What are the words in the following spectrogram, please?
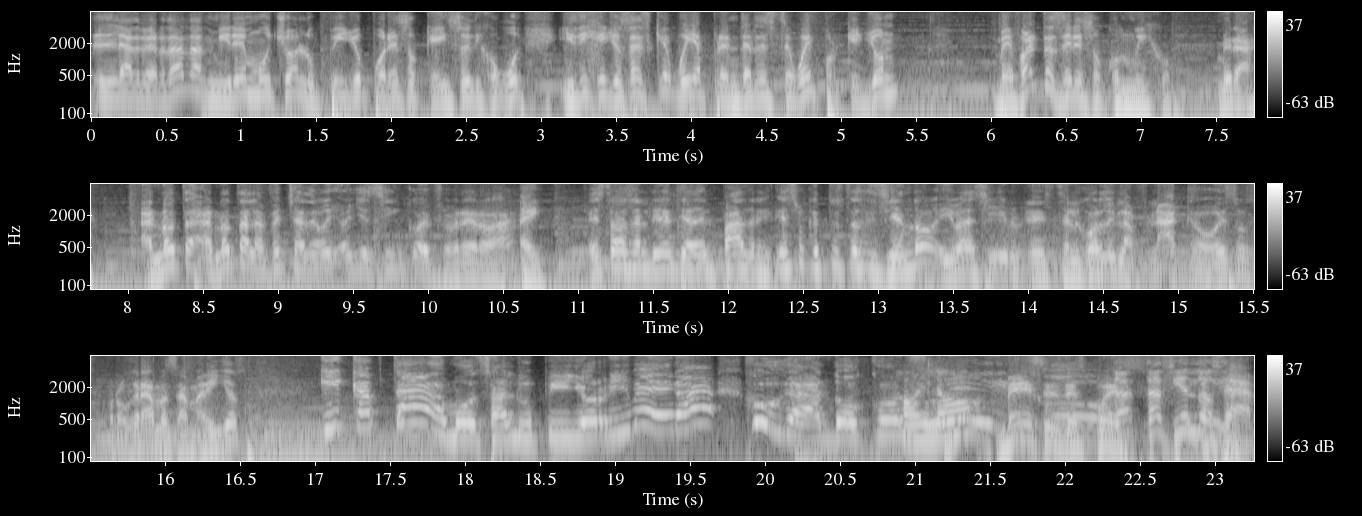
la verdad, admiré mucho a Lupillo por eso que hizo. Y dijo, "Güey", y dije, yo, ¿sabes qué? Voy a aprender de este güey porque yo me falta hacer eso con mi hijo. Mira, anota, anota la fecha de hoy, hoy es 5 de febrero, ¿ah? Esto va a salir el Día del Padre. Eso que tú estás diciendo, iba a decir este, el gordo y la flaca o esos programas amarillos. Y captamos a Lupillo Rivera jugando con Ay, su hijo. Meses después. Está, está haciendo, o sea,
